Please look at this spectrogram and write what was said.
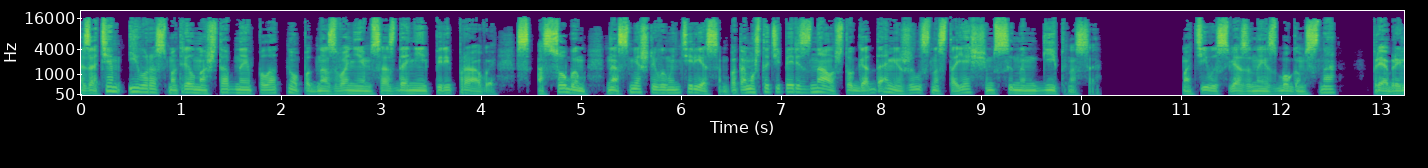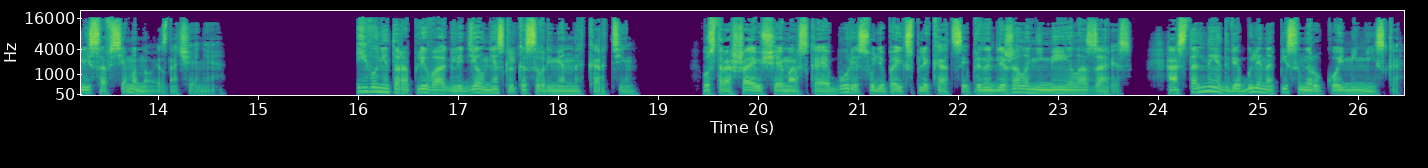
Затем Ива рассмотрел масштабное полотно под названием «Создание переправы» с особым насмешливым интересом, потому что теперь знал, что годами жил с настоящим сыном Гипноса. Мотивы, связанные с богом сна, приобрели совсем иное значение. Иво неторопливо оглядел несколько современных картин. Устрашающая морская буря, судя по экспликации, принадлежала Немее Лазарис, а остальные две были написаны рукой Миниска.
